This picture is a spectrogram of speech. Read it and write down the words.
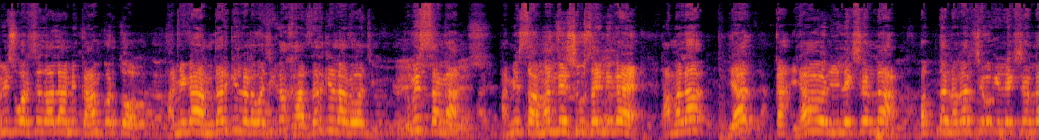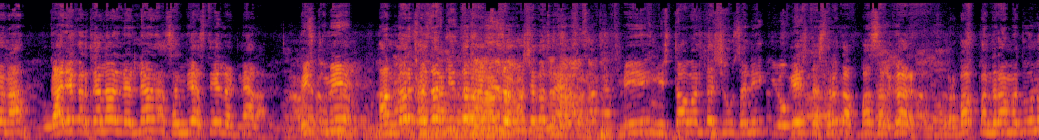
वीस वर्ष झाले आम्ही काम करतो. आम्ही काय आमदारकी लढवायची का खासदारकी लढवायची? तुम्हीच सांगा. आम्ही सामान्य शिवसैनिक आहे. आम्हाला ह्या ह्या इलेक्शनला फक्त नगरसेवक इलेक्शनला ना कार्यकर्त्याला लढण्याला संधी असते लढण्याला. हे तुम्ही आमदार खासदारकी तर आम्ही लढवू शकत नाही. मी निष्ठावंत शिवसैनिक योगेश दशरथ अप्पा सलगर प्रभाग पंधरा मधून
